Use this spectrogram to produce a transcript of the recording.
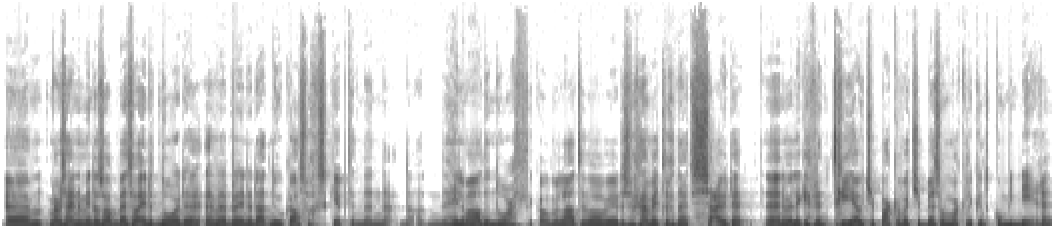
Ehm, maar we zijn inmiddels al best wel in het noorden. En we hebben inderdaad Newcastle geskipt. En de, nou, de- helemaal de North komen we later wel weer. Dus we gaan weer terug naar het zuiden. En dan wil ik even een triootje pakken wat je best wel makkelijk kunt combineren.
